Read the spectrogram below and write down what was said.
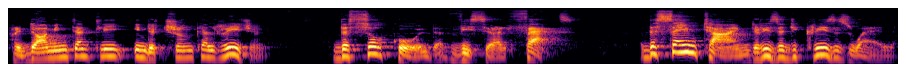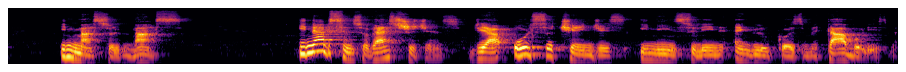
predominantly in the truncal region the so-called visceral fats. At the same time, there is a decrease as well in muscle mass. In absence of estrogens, there are also changes in insulin and glucose metabolism,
